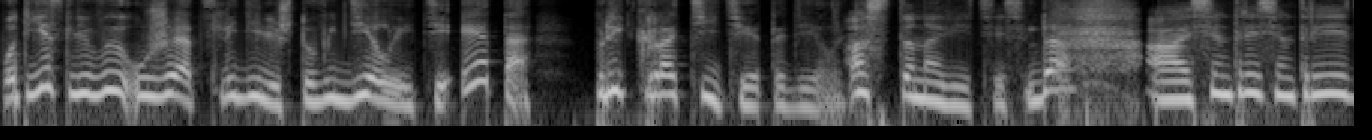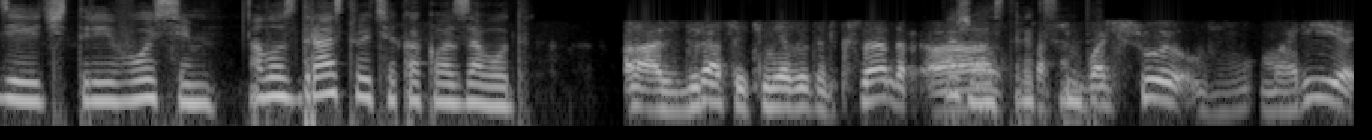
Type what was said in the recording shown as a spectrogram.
Вот если вы уже отследили, что вы делаете это, прекратите это делать. Остановитесь. Да. А, 7373948. Алло, здравствуйте, как вас зовут? А, здравствуйте, меня зовут Александр. А, Пожалуйста, Спасибо Александр. большое, В- Мария,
